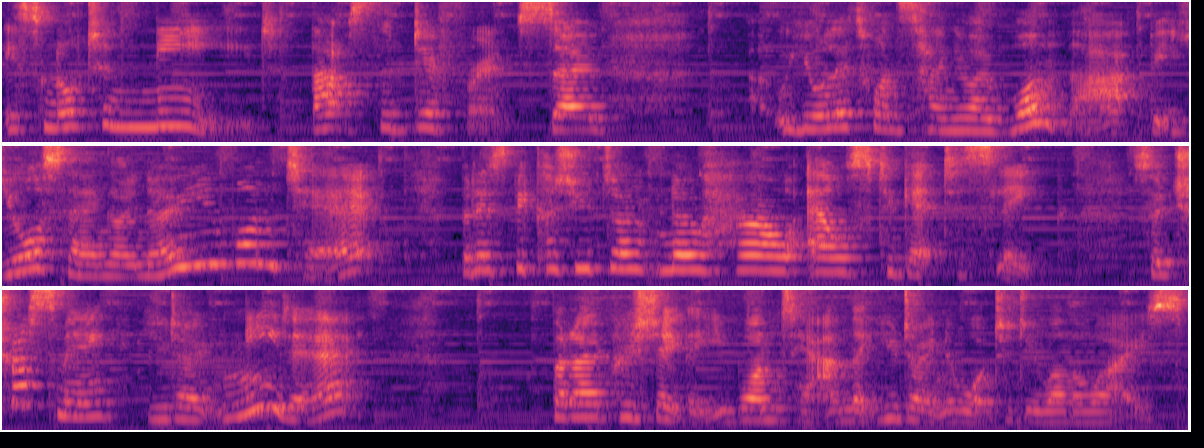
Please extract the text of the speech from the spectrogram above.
It's not a need. That's the difference. So your little one's telling you, I want that, but you're saying, I know you want it, but it's because you don't know how else to get to sleep. So trust me, you don't need it, but I appreciate that you want it and that you don't know what to do otherwise.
